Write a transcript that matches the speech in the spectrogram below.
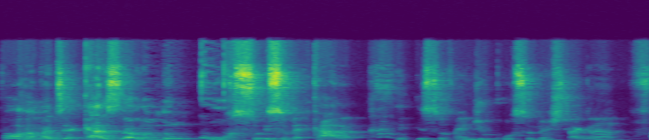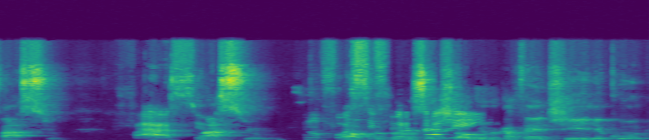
Porra, mas dizer, cara, isso dá o nome de um curso. Isso, cara, isso vem de curso no Instagram. Fácil. Fácil. Fácil. Se não fosse. Para você que está ouvindo café etílico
